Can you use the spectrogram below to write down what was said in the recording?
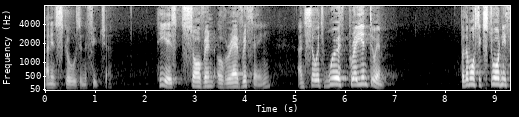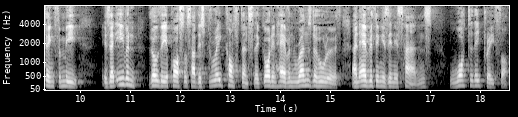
and in schools in the future. He is sovereign over everything, and so it's worth praying to him. But the most extraordinary thing for me is that even though the apostles have this great confidence that God in heaven runs the whole earth and everything is in his hands, what do they pray for?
